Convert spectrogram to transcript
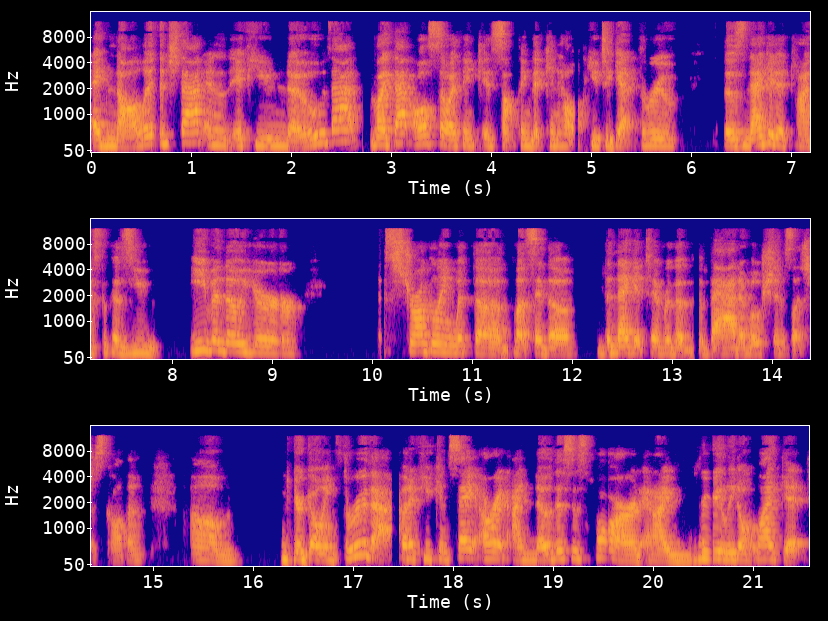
acknowledge that and if you know that like that also i think is something that can help you to get through those negative times because you even though you're struggling with the let's say the the negative or the, the bad emotions let's just call them um, you're going through that. But if you can say, all right, I know this is hard and I really don't like it.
